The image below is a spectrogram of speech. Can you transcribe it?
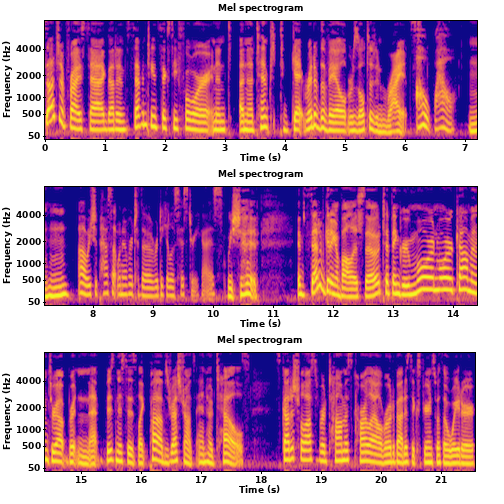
Such a price tag that in 1764, an, an attempt to get rid of the veil resulted in riots. Oh, wow. Mm-hmm. Oh, we should pass that one over to the ridiculous history guys. We should. Instead of getting abolished, though, tipping grew more and more common throughout Britain at businesses like pubs, restaurants, and hotels. Scottish philosopher Thomas Carlyle wrote about his experience with a waiter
